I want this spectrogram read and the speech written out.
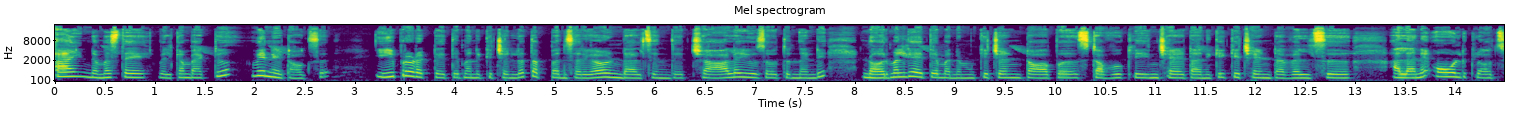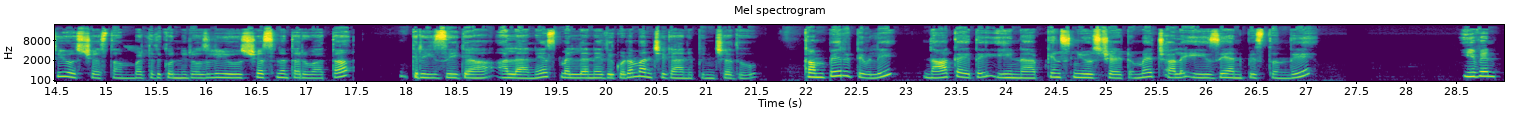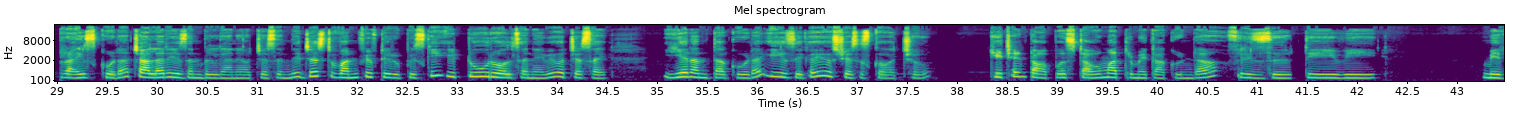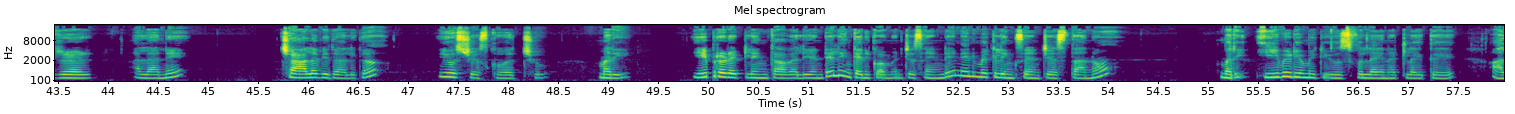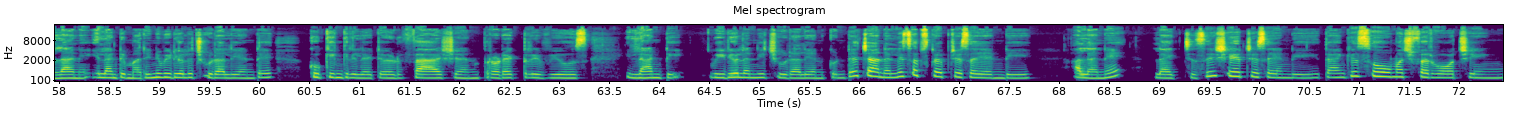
Hi నమస్తే. Welcome back to Vinny talks. ఈ product అయితే మన కిచెన్లో తప్పనిసరిగా ఉండాల్సిందే. చాలా యూజ్ అవుతుందండి. నార్మల్గా అయితే మనం కిచెన్ టాప్ స్టవ్ క్లీన్ చేయడానికి కిచెన్ టవెల్స్ అలానే ఓల్డ్ క్లాత్స్ యూజ్ చేస్తాం. బట్ అది కొన్ని రోజులు యూజ్ చేసిన తర్వాత గ్రీజీగా అలానే స్మెల్ అనేది కూడా మంచిగా అనిపించదు. కంపేరిటివ్లీ నాకైతే ఈ నాప్కిన్స్ని యూజ్ చేయటమే చాలా ఈజీ అనిపిస్తుంది. ఈవెన్ ప్రైస్ కూడా చాలా రీజనబుల్గానే వచ్చేసింది. జస్ట్ వన్ ఫిఫ్టీ రూపీస్కి ఈ టూ రోల్స్ అనేవి వచ్చేసాయి. ఇయర్ అంతా కూడా ఈజీగా యూస్ చేసేసుకోవచ్చు. కిచెన్ టాప్ స్టవ్ మాత్రమే కాకుండా ఫ్రిడ్జ్ టీవీ మిర్రర్ అలానే చాలా విధాలుగా యూస్ చేసుకోవచ్చు. మరి ఏ ప్రోడక్ట్ లింక్ కావాలి అంటే లింక్ అని కామెంట్ చేసేయండి. నేను మీకు లింక్ సెండ్ చేస్తాను. మరి ఈ వీడియో మీకు యూస్ఫుల్ అయినట్లయితే అలానే ఇలాంటి మరిన్ని వీడియోలు చూడాలి అంటే cooking related fashion product reviews ఇలాంటి వీడియోలన్నీ చూడాలి అనుకుంటే ఛానల్ని సబ్స్క్రైబ్ చేసేయండి. అలానే లైక్ చేసి షేర్ చేసేయండి. Thank you so much for watching.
